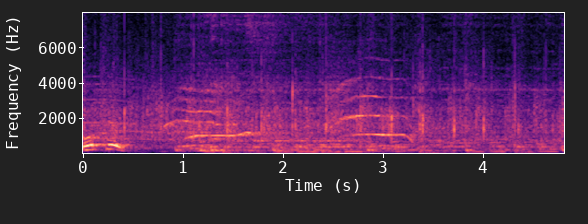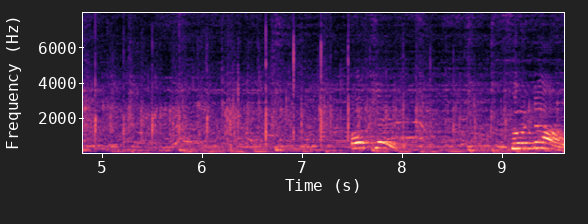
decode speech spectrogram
Okay. Okay. So now,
